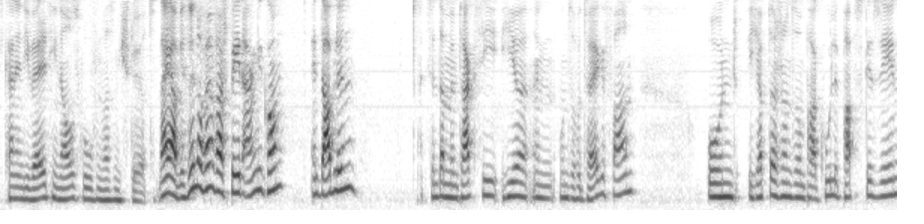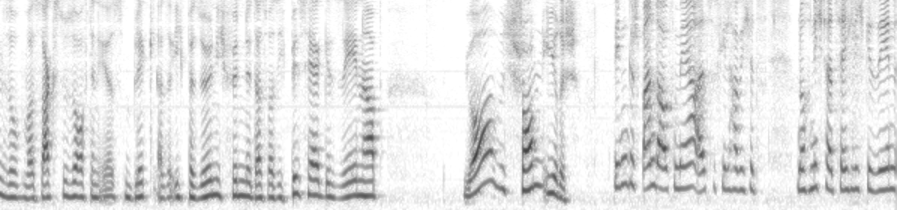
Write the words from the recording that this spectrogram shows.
Ich kann in die Welt hinausrufen, was mich stört. Naja, wir sind auf jeden Fall spät angekommen in Dublin sind dann mit dem Taxi hier in unser Hotel gefahren. Und ich habe da schon so ein paar coole Pubs gesehen. So, was sagst du so auf den ersten Blick? Also ich persönlich finde, das, was ich bisher gesehen habe, ja, ist schon irisch. Bin gespannt auf mehr. Allzu viel habe ich jetzt noch nicht tatsächlich gesehen.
